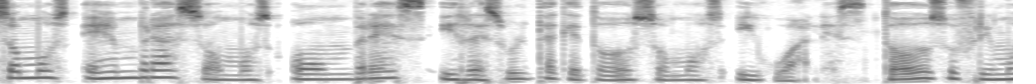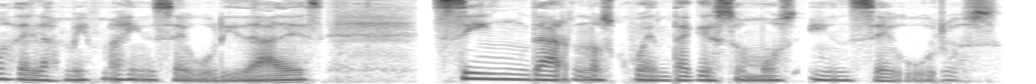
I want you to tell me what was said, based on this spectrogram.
somos hembras, somos hombres y resulta que todos somos iguales. Todos sufrimos de las mismas inseguridades sin darnos cuenta que somos inseguros.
